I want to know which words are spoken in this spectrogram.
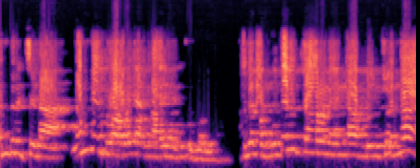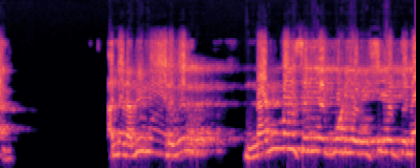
வந்துருச்சுன்னா நம்ம துவாவை அண்ணா ஏற்றுக்கொள்ளும். அதுல முதல் காரணம் என்ன அப்படின்னு சொன்னா அந்த நபிமார்கள் நன்மை செய்யக்கூடிய விஷயத்துல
